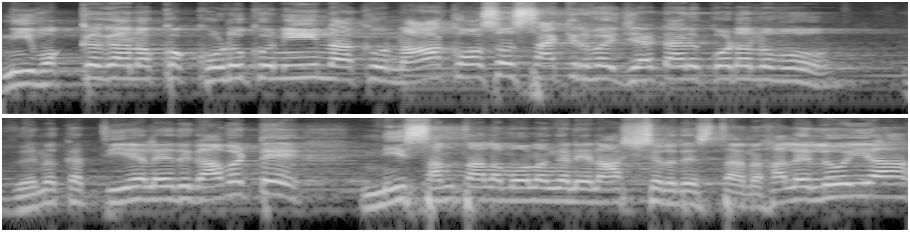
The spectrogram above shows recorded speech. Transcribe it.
నీ ఒక్కగానొక్క కొడుకుని నాకు నా కోసం సాక్రిఫై చేయడానికి కూడా నువ్వు వెనుక తీయలేదు కాబట్టే నీ సంతాన మూలంగా నేను ఆశీర్వదిస్తాను. హలెలోయ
